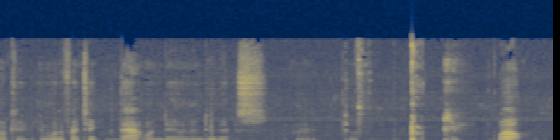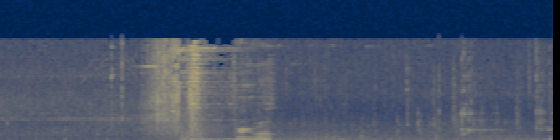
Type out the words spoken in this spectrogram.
Okay, and what if I take that one down and do this? Alright, done. well. Very well. Okay.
